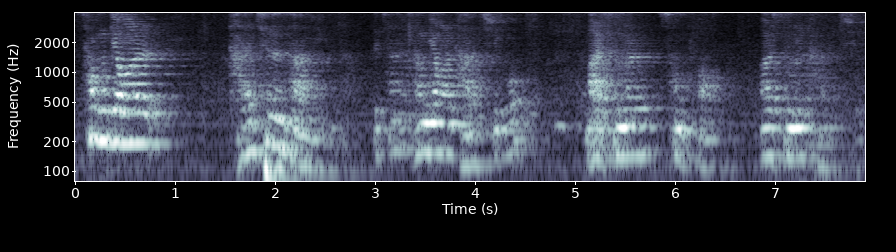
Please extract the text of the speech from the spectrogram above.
성경을 가르치는 사람입니다. 그렇잖아요. 성경을 가르치고 말씀을 선포하고 말씀을 가르치고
